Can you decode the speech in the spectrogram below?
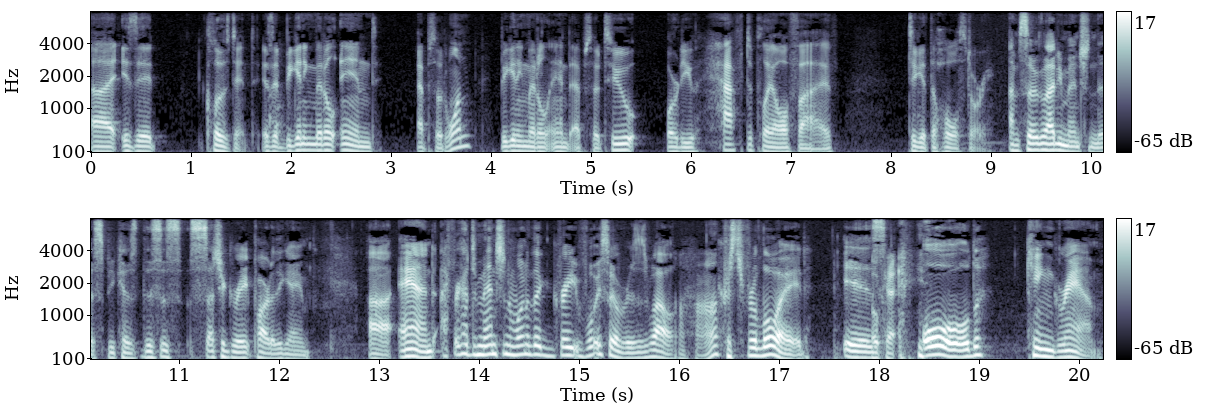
Uh, is it closed end? Is it beginning, middle, end, episode one, beginning, middle, end, episode two, or do you have to play all five to get the whole story? I'm so glad you mentioned this because this is such a great part of the game. Uh, and I forgot to mention one of the great voiceovers as well. Uh-huh. Christopher Lloyd is Okay. old King Graham.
